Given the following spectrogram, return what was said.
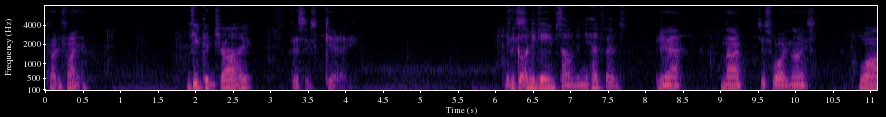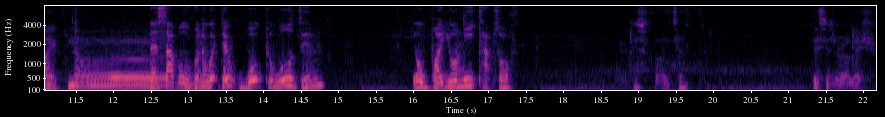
Can't you fight him? You can try. This is gay. Have you got any game sound in your headphones? Yeah. No, just white noise. White no. There's Savile. Run away. Don't walk towards him. He'll bite your kneecaps off. Just fighting. This is rubbish.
